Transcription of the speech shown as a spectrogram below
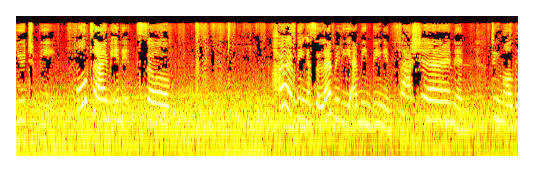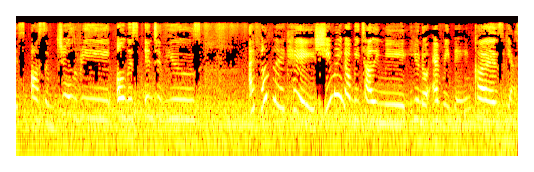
you to be full time in it. So her being a celebrity, I mean being in fashion and doing all this awesome jewelry, all these interviews. I felt like, hey, she might not be telling me, you know, everything. Because, yes,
